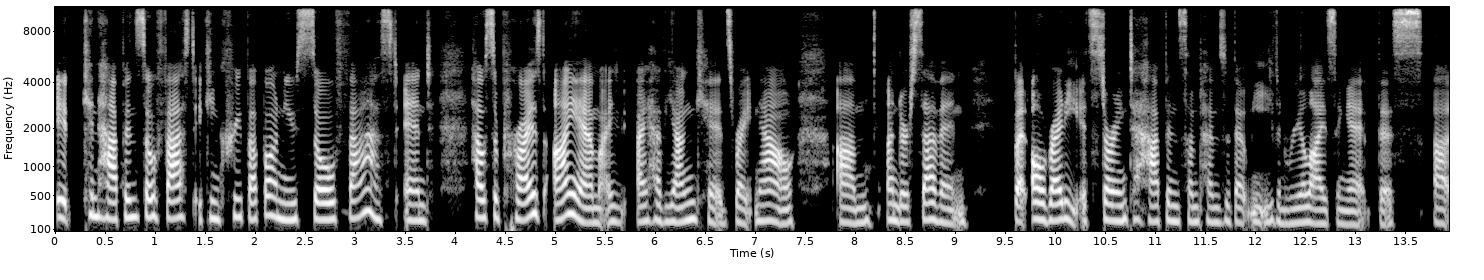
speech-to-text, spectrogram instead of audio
it can happen so fast, it can creep up on you so fast. And how surprised I am. I, I have young kids right now, um, under seven. But already it's starting to happen sometimes without me even realizing it. This uh,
